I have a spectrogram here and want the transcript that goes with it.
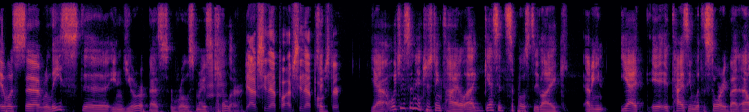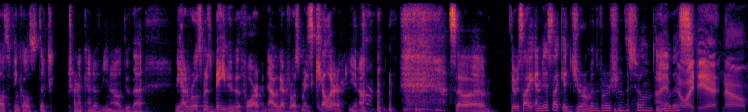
It was uh, released uh, in Europe as Rosemary's Mhm. Killer. Yeah, I've seen that. Po- I've seen that So- poster. Yeah, which is an interesting title. I guess it's supposed to like. I mean, yeah, it, it, it ties in with the story, but I also think also they're trying to kind of you know do that. We had Rosemary's Baby before, but now we got Rosemary's Killer. You know, so uh, there's like and there's like a German version of this film. Do you I know have this? no idea. No.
